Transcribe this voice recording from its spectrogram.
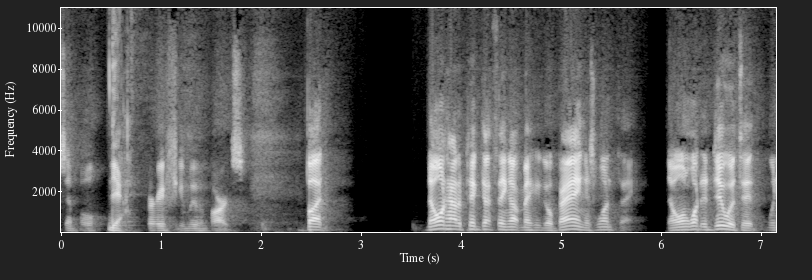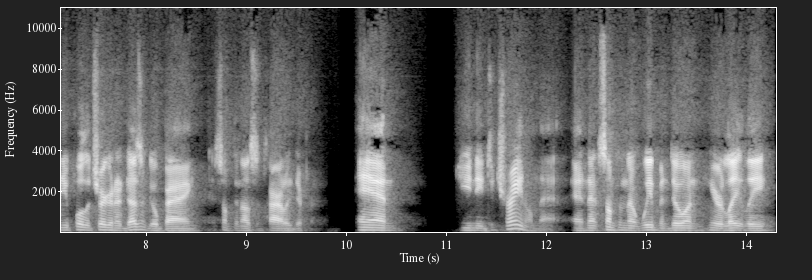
simple. Yeah. Very few moving parts. But knowing how to pick that thing up, make it go bang is one thing. Knowing what to do with it when you pull the trigger and it doesn't go bang is something else entirely different. And you need to train on that. And that's something that we've been doing here lately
